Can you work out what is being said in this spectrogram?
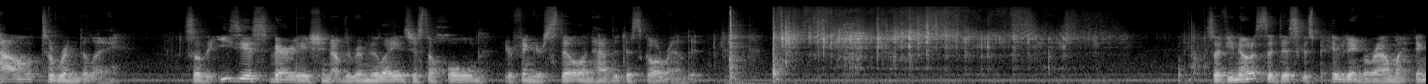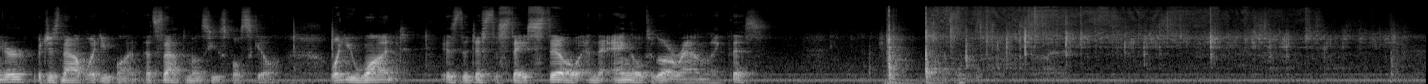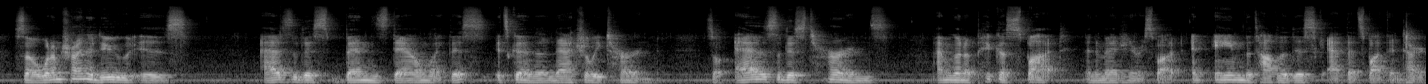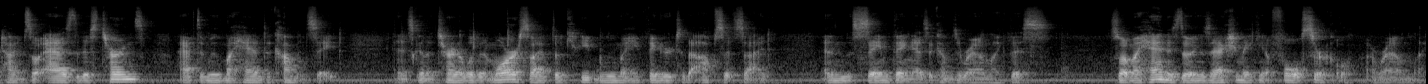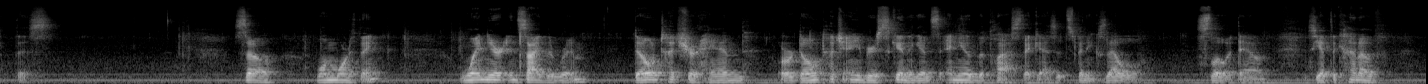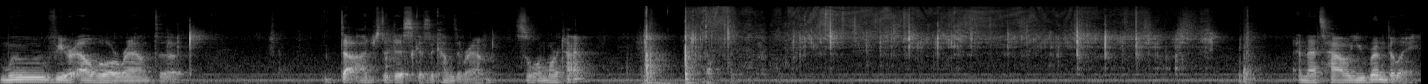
How to rim delay. So the easiest variation of the rim delay is just to hold your finger still and have the disc go around it. So if you notice the disc is pivoting around my finger, which is not what you want. That's not the most useful skill. What you want is the disc to stay still and the angle to go around like this. So what I'm trying to do is as the disc bends down like this, it's going to naturally turn. So as the disc turns, I'm going to pick a spot, an imaginary spot, and aim the top of the disc at that spot the entire time. So as the disc turns, I have to move my hand to compensate. And it's going to turn a little bit more, so I have to keep moving my finger to the opposite side. And the same thing as it comes around like this. So what my hand is doing is actually making a full circle around like this. So one more thing, when you're inside the rim, don't touch your hand or don't touch any of your skin against any of the plastic as it's spinning because that will slow it down. So you have to kind of move your elbow around to dodge the disc as it comes around. So one more time. And that's how you rim delay.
